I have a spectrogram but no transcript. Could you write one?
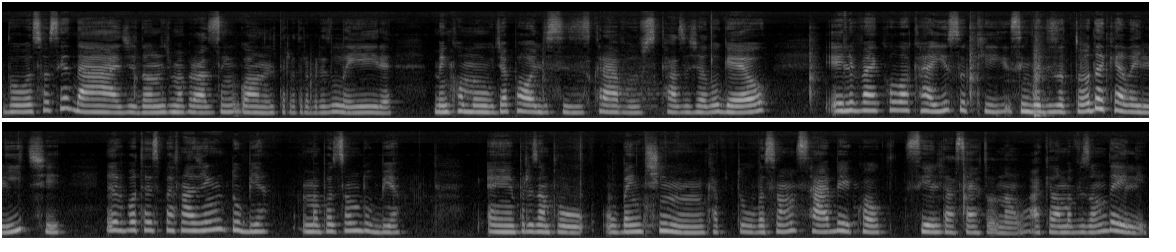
boa sociedade, dono de uma prosa sem igual na literatura brasileira, bem como de apólices, escravos, casas de aluguel. Ele vai colocar isso que simboliza toda aquela elite, ele vai botar esse personagem em dúbia, uma posição dúbia. É, por exemplo, o Bentinho Capitu, você não sabe qual, se ele tá certo ou não. Aquela é uma visão dele.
